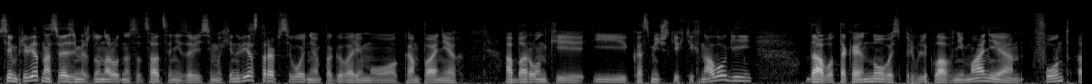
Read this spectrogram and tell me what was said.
Всем привет, на связи Международная ассоциация независимых инвесторов. Сегодня поговорим о компаниях оборонки и космических технологий. Да, вот такая новость привлекла внимание. Фонд э,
